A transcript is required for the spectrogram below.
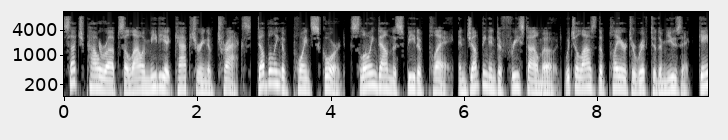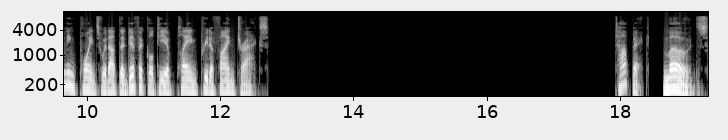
Such power-ups allow immediate capturing of tracks, doubling of points scored, slowing down the speed of play, and jumping into freestyle mode which allows the player to riff to the music, gaining points without the difficulty of playing predefined tracks. Modes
